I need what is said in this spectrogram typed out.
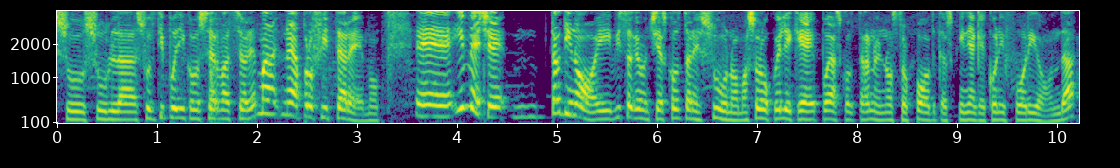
su, sul, sul, tipo di conservazione, ma ne approfitteremo. Eh, invece, tra di noi, visto che non ci ascolta nessuno, ma solo quelli che poi ascolteranno il nostro podcast, quindi anche con i fuori onda,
